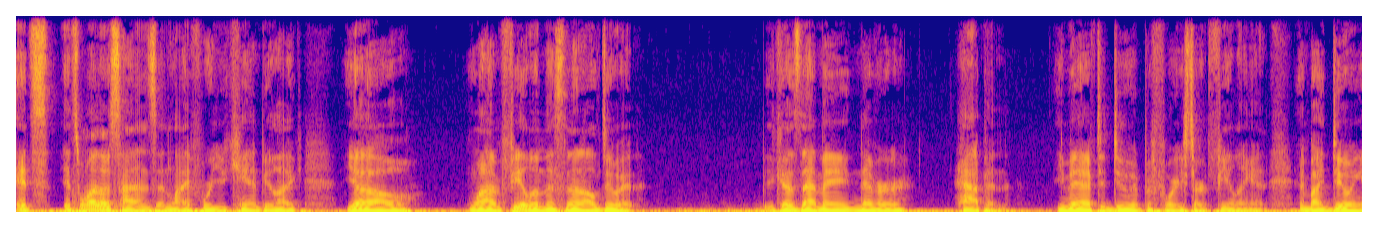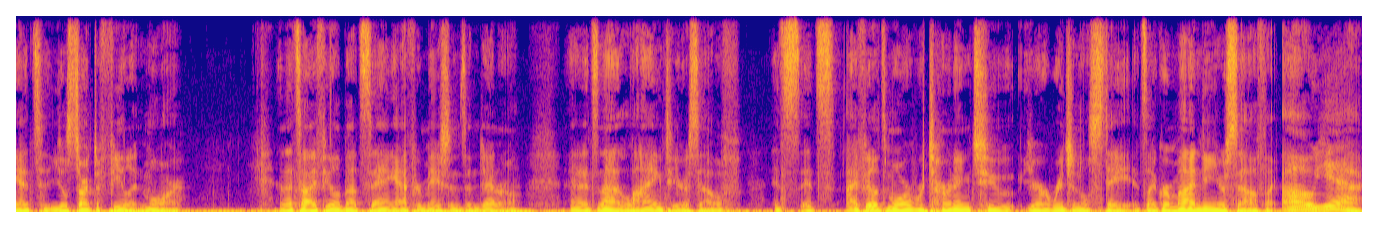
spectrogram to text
it's it's one of those times in life where you can't be like, yo, when I'm feeling this, then I'll do it because that may never happen. You may have to do it before you start feeling it. And by doing it, you'll start to feel it more. And that's how I feel about saying affirmations in general. And it's not lying to yourself. It's it's I feel it's more returning to your original state. It's like reminding yourself like, "Oh yeah,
